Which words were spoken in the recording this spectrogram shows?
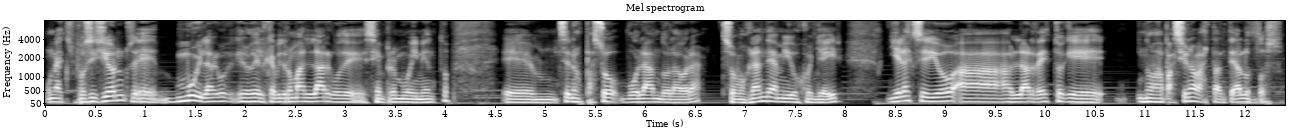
una exposición eh, muy largo, que creo que es el capítulo más largo de Siempre en Movimiento. Eh, se nos pasó volando la hora. Somos grandes amigos con Jair. Y él accedió a hablar de esto que nos apasiona bastante a los dos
